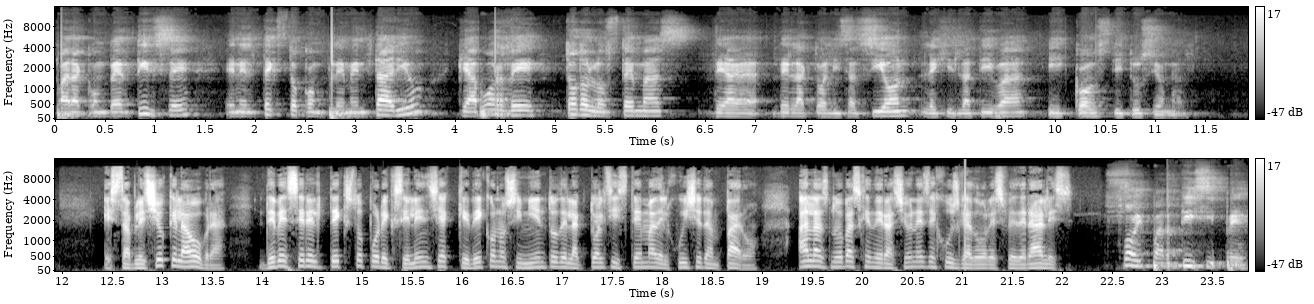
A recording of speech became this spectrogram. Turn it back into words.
para convertirse en el texto complementario que aborde todos los temas de, la actualización legislativa y constitucional. Estableció que la obra debe ser el texto por excelencia que dé conocimiento del actual sistema del juicio de amparo a las nuevas generaciones de juzgadores federales. Soy partícipe,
